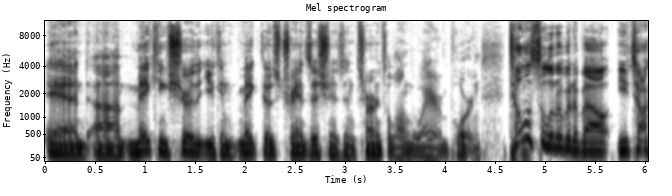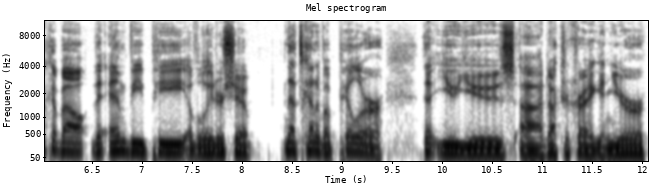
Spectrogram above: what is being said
and um, making sure that you can make those transitions and turns along the way are important. Tell us a little bit about you talk about the mvp of leadership that's kind of a pillar that you use, uh, Dr. Craig, in your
